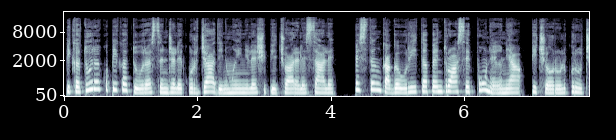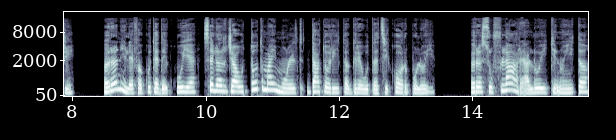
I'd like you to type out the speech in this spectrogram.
Picătură cu picătură, sângele curgea din mâinile și picioarele sale, pe stânca găurită pentru a se pune în ea piciorul crucii. Rănile făcute de cuie se lărgeau tot mai mult datorită greutății corpului. Răsuflarea lui chinuită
